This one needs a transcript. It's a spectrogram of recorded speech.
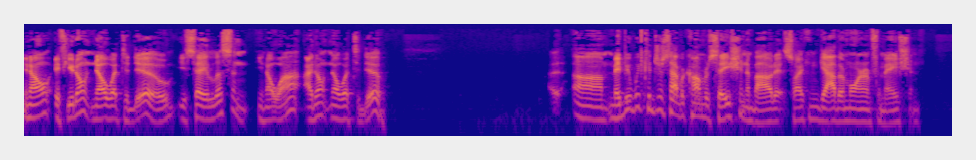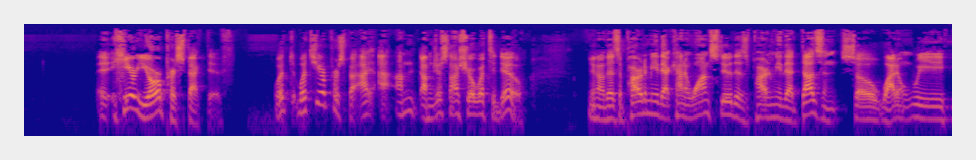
You know, if you don't know what to do, you say, listen, you know what? I don't know what to do. Uh, um, maybe we could just have a conversation about it so I can gather more information. Uh, hear your perspective what what's your perspective? I, I'm I'm just not sure what to do. You know, there's a part of me that kind of wants to. There's a part of me that doesn't. So why don't we?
